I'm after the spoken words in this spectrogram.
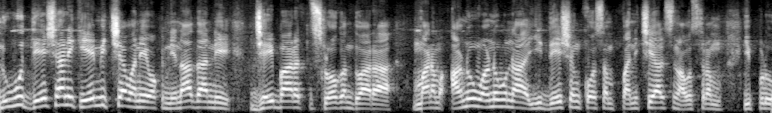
నువ్వు దేశానికి ఏమిచ్చావు అనే ఒక నినాదాన్ని జై భారత్ స్లోగన్ ద్వారా మనం అణు అణువున ఈ దేశం కోసం పనిచేయాల్సిన అవసరం ఇప్పుడు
